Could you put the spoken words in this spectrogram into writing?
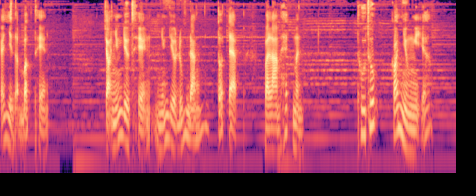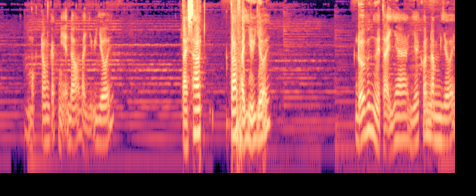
cái gì là bất thiện. Chọn những điều thiện, những điều đúng đắn, tốt đẹp và làm hết mình. Thu thúc có nhiều nghĩa. Một trong các nghĩa đó là giữ giới. Tại sao ta phải giữ giới? Đối với người tại gia, giới có 5 giới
